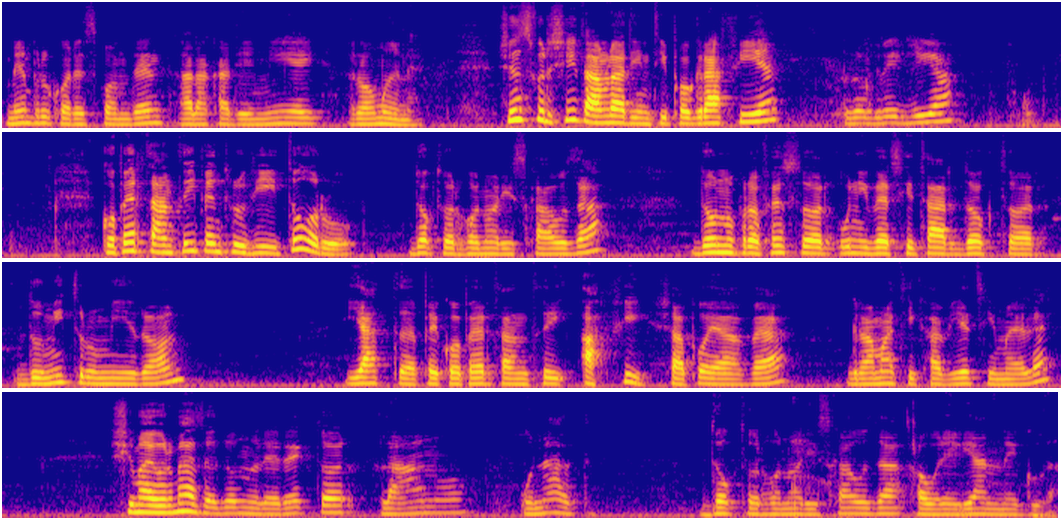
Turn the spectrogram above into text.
membru corespondent al Academiei Române. Și în sfârșit am luat din tipografie, Progregia, coperta întâi pentru viitorul doctor honoris causa, domnul profesor universitar doctor Dumitru Miron, iată pe coperta întâi a fi și apoi a avea, gramatica vieții mele, și mai urmează, domnule rector, la anul un alt doctor honoris causa, Aurelian Neguț. Da.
